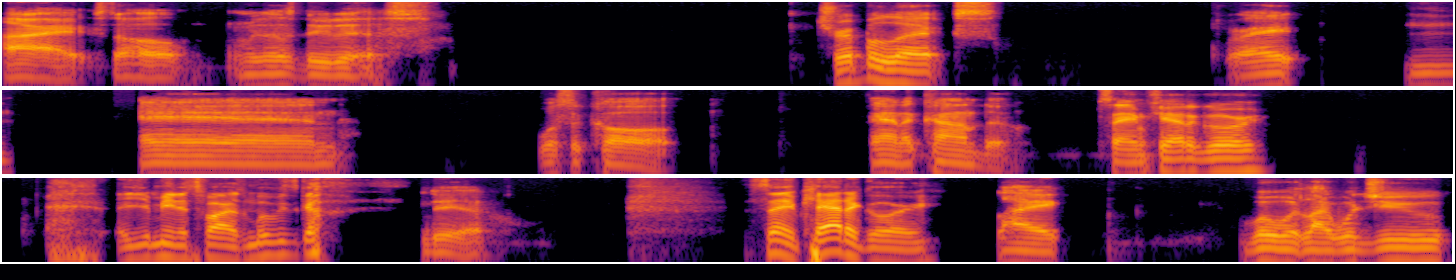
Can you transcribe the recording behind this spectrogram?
All right, so let's do this. Triple X, right? Mm. And what's it called? Anaconda. Same category? You mean as far as movies go? Yeah. Same category. Like, what would like would you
